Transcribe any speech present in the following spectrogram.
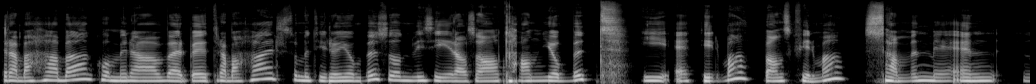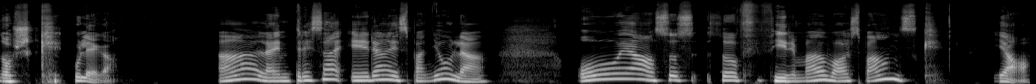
Trabajaba kommer av verbet trabajar, som betyr å jobbe, så vi sier altså at han jobbet i et firma, spansk firma, sammen med en norsk kollega. Ah, la empresa era española. Å ja, så, så firmaet var spansk? Ja.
